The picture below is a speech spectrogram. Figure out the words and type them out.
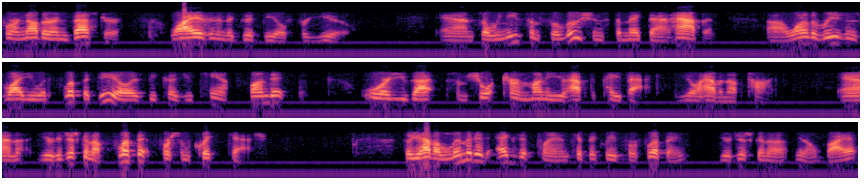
for another investor, why isn't it a good deal for you? And so we need some solutions to make that happen. Uh, one of the reasons why you would flip a deal is because you can't fund it or you got some short term money you have to pay back. You don't have enough time. and you're just going to flip it for some quick cash. So you have a limited exit plan typically for flipping. You're just going to, you know, buy it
